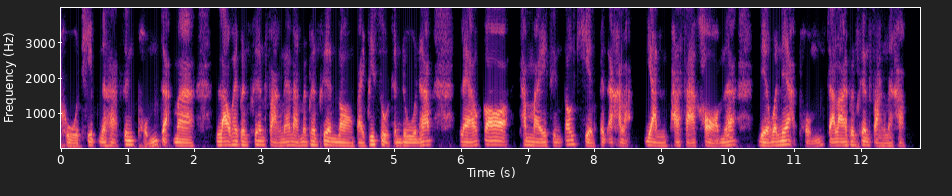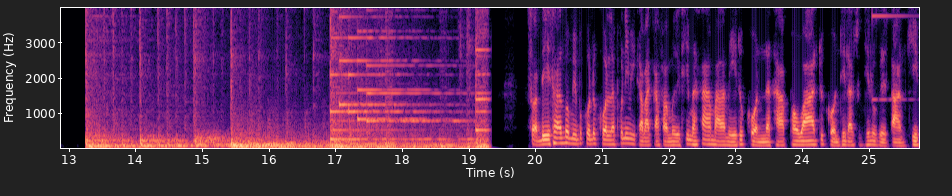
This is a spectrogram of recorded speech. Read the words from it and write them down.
พูทิพนะฮะซึ่งผมจะมาเล่าให้เพื่อนๆฟังแนะนำให้เพื่อนๆลองไปพิสูจน์กันดูนะครับ แล้วก็ทำไมถึงต้องเขียนเป็นอักขระ ยันภาษาขอมนะฮะเดี๋ยววันเนี้ยผมจะเล่าให้เพื่อนๆฟังนะครับ สวัสดีท่านผู้มีพระคุณทุกคนและผู้ที่มีกำลังการฝ่ามือที่มาสร้างบารมีทุกคนนะครับ เพราะว่าทุกคนที่รับชมคลิปเราติดตามคลิป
